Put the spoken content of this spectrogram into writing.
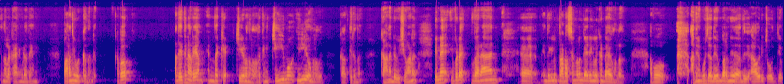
എന്നുള്ള കാര്യം കൂടി അദ്ദേഹം പറഞ്ഞു വെക്കുന്നുണ്ട്. അപ്പോൾ അദ്ദേഹത്തിന് അറിയാം എന്തൊക്കെ ചെയ്യണം എന്നുള്ളത്. അതൊക്കെ ഇനി ചെയ്യുമോ ഇല്ലയോ എന്നുള്ളത് കാത്തിരുന്ന് കാണേണ്ട വിഷയമാണ്. പിന്നെ ഇവിടെ വരാൻ എന്തെങ്കിലും തടസ്സങ്ങളും കാര്യങ്ങളൊക്കെ ഉണ്ടായോ എന്നുള്ളത്? അപ്പോൾ അതിനെക്കുറിച്ച് അദ്ദേഹം പറഞ്ഞത് അത് ആ ഒരു ചോദ്യം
